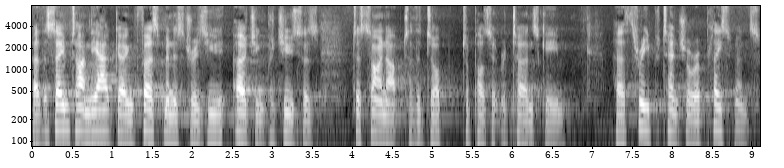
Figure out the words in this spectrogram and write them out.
At the same time, the outgoing First Minister is urging producers to sign up to the top deposit return scheme. Her three potential replacements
